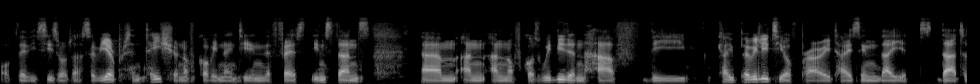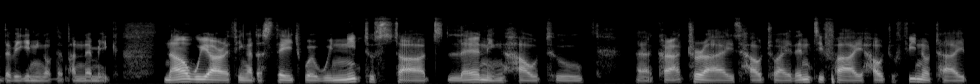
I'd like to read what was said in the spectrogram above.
of the disease or a severe presentation of COVID-19 in the first instance. Um, and, and of course, we didn't have the capability of prioritizing diet, that at the beginning of the pandemic. Now we are, I think, at a stage where we need to start learning how to uh, characterize, how to identify, how to phenotype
